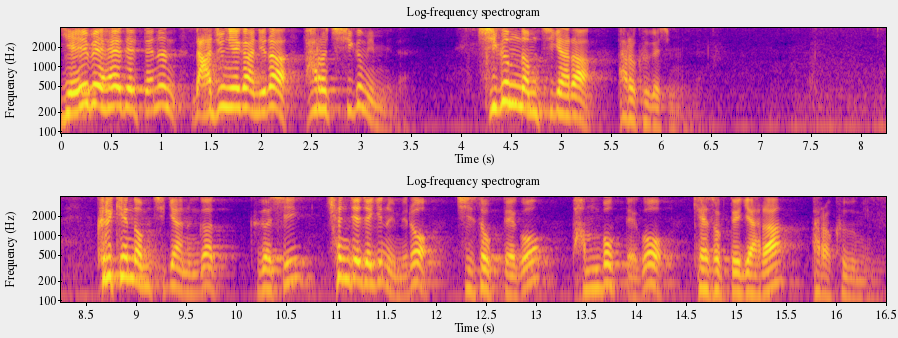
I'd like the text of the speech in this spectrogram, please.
예배해야 될 때는 나중에가 아니라 바로 지금입니다. 지금 넘치게 하라. 바로 그것입니다. 그렇게 넘치게 하는 것, 그것이 현재적인 의미로 지속되고 반복되고 계속되게 하라. 바로 그 의미입니다.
